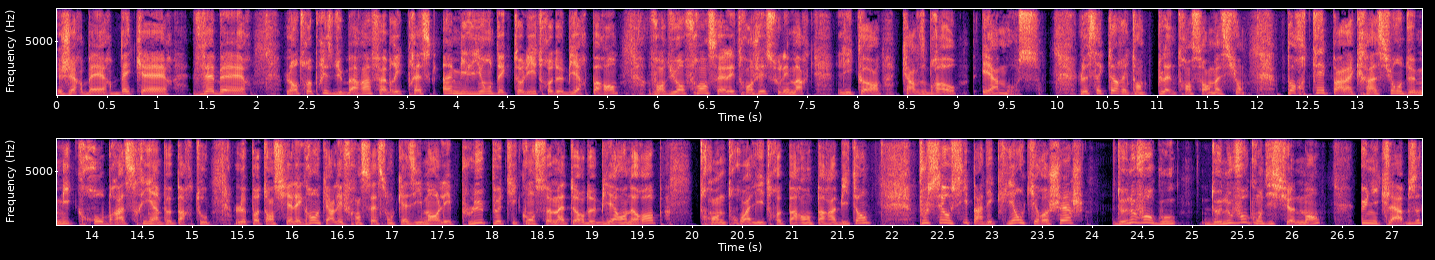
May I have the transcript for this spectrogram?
Gerber, Becker, Weber. L'entreprise du Barin fabrique presque un million d'hectolitres de bière par an, vendus en France et à l'étranger sous les marques Licorne, Karlsbrau et Amos. Le secteur est en pleine transformation, porté par la création de micro-brasseries un peu partout. Le potentiel est grand car les Français sont quasiment les plus petits consommateurs de bière en Europe, 33 litres par an par habitant, poussé aussi par des clients qui recherchent de nouveaux goûts, de nouveaux conditionnements. Uniclabs,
